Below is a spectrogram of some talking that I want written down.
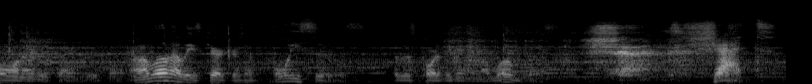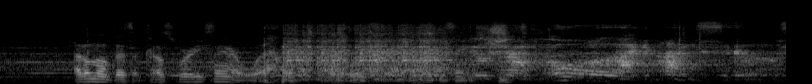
I want everything, people. And I love how these characters have voices for this part of the game. I love this. Shat. Shat. I don't know if that's a cuss word he's saying or what. I don't know what he's saying. I like he's saying You shit. shall fall like icicles.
